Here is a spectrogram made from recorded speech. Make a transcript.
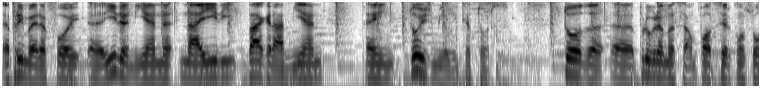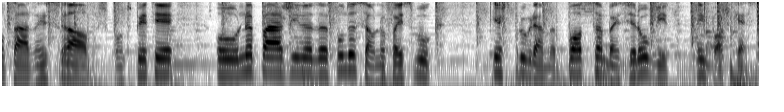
A primeira foi a iraniana Nairi Bagramian, em 2014. Toda a programação pode ser consultada em serralves.pt ou na página da Fundação no Facebook. Este programa pode também ser ouvido em podcast.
